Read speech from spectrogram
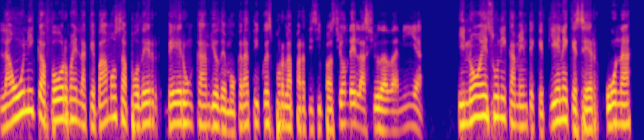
la única forma en la que vamos a poder ver un cambio democrático es por la participación de la ciudadanía. Y no es únicamente que tiene que ser una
